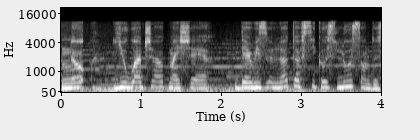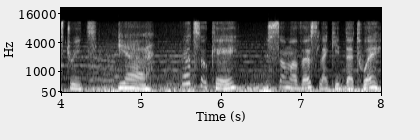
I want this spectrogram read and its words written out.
No, you watch out, my cher. There is a lot of sickos loose on the streets. Yeah. That's okay. Some of us like it that way.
